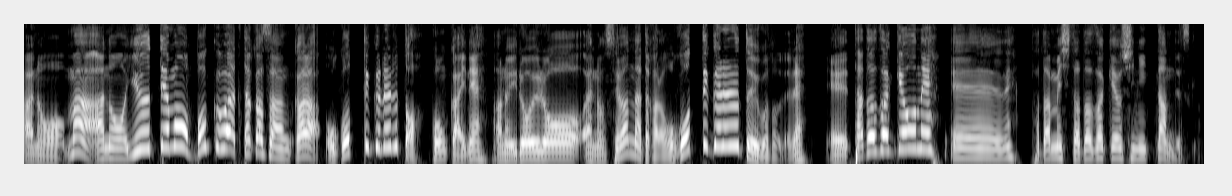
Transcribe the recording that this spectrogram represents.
あの、まあ、あの、言うても、僕はタカさんからおごってくれると。今回ね、あの、いろいろ、あの、世話になったからおごってくれるということでね。えー、ただ酒をね、えー、ね、ただ飯ただ酒をしに行ったんですけど。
